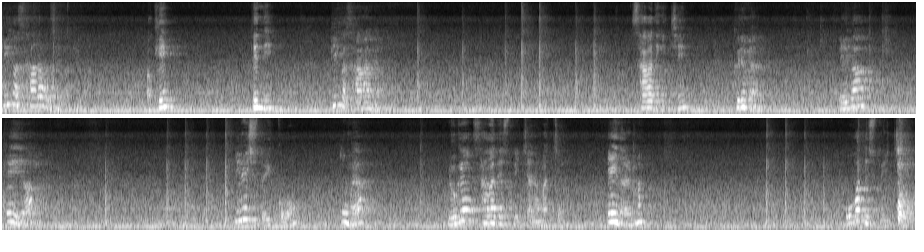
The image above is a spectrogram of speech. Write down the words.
B가 4라고 생각해봐. 오케이? 됐니? B가 4라면 4가 되겠지? 그러면 얘가 A가 1일 수도 있고 또 뭐야? 요게 4가 될 수도 있잖아 맞지? A는 얼마? 5가 될 수도 있지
